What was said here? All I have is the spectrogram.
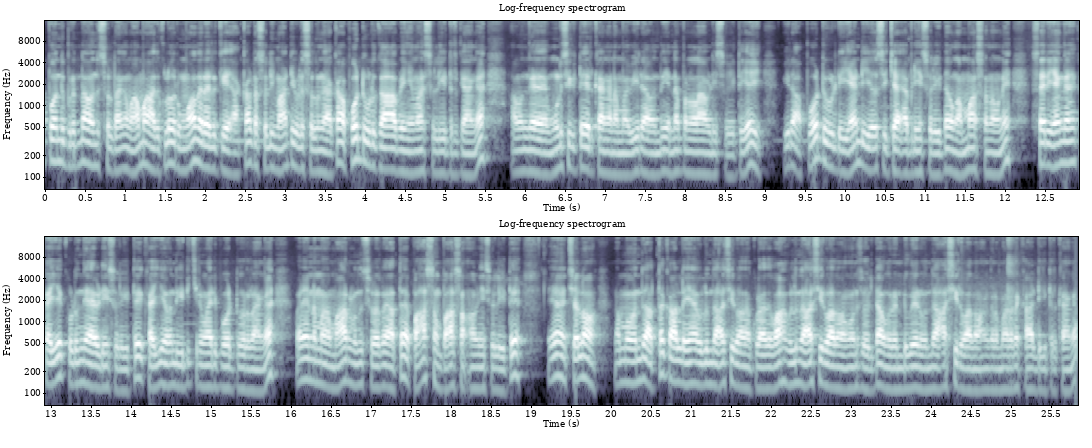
அப்போ வந்து பிருந்தா வந்து சொல்கிறாங்க மாமா அதுக்குள்ளே ஒரு மோதிரம் இருக்குது அக்காட்ட சொல்லி மாட்டி விட சொல்லுங்கள் அக்கா போட்டு கொடுக்கா அப்படிங்கிற மாதிரி சொல்லிட்டு இருக்காங்க. அவங்க முழிச்சிக்கிட்டே இருக்காங்க நம்ம வீரா வந்து என்ன பண்ணலாம்? அப்படின்னு சொல்லிட்டு ஏய் வீரா போட்டு விட்டு ஏண்டி யோசிக்க? அப்படின்னு சொல்லிட்டு அவங்க அம்மா சொன்னோடனே சரி எங்க கையை கொடுங்க அப்படின்னு சொல்லிட்டு கையை வந்து இடிக்கிற மாதிரி போட்டு விடுறாங்க. உடனே நம்ம மாறன் வந்து சொல்கிறாங்க அத்தை பாசம் பாசம் அப்படின்னு சொல்லிட்டு ஏன் செல்லம் நம்ம வந்து அத்தை காலில் ஏன் விழுந்து ஆசீர்வாதம் கூடாது? வா விழுந்து ஆசீர்வாதம் வாங்கன்னு சொல்லிட்டு அவங்க ரெண்டு பேர் வந்து ஆசீர்வாதம் வாங்குற மாதிரி தான் காட்டிக்கிட்டு இருக்காங்க.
